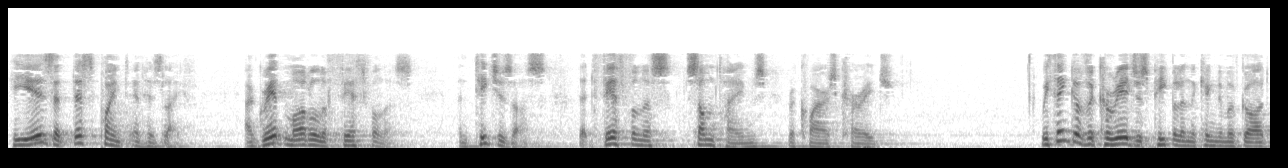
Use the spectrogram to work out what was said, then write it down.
He is, at this point in his life, a great model of faithfulness and teaches us that faithfulness sometimes requires courage. We think of the courageous people in the kingdom of God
